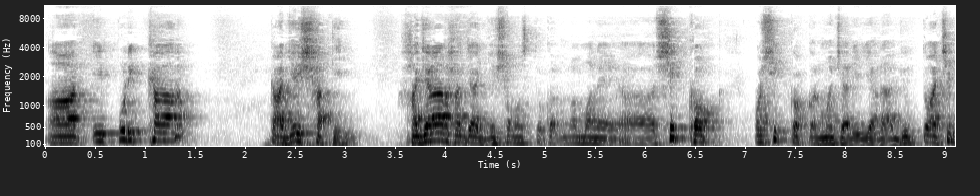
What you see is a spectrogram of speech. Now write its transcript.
আর এই পরীক্ষা কাজের সাথে হাজার হাজার যে সমস্ত কর্ম মানে শিক্ষক, অশিক্ষক কর্মচারী যারা যুক্ত আছেন,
